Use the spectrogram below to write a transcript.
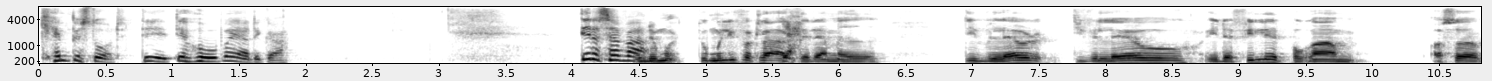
kæmpestort. Det, det håber jeg, det gør. Det der så var... Men du, må, du må lige forklare ja. det der med, de vil lave, de vil lave et affiliate-program, og så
